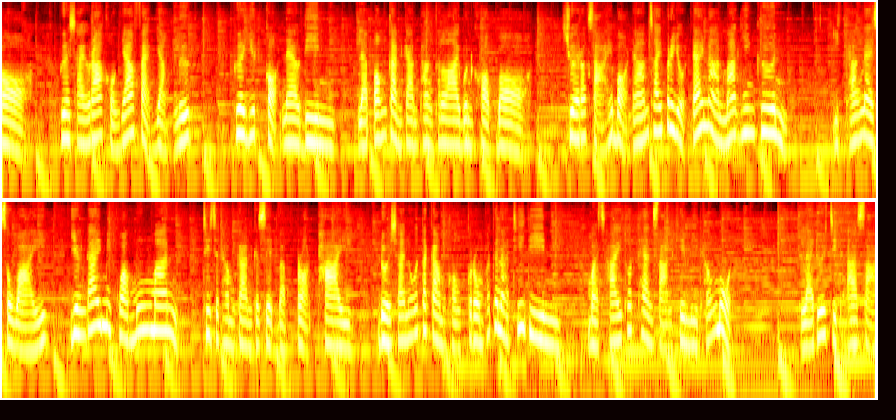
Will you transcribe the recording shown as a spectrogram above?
บ่อ เพื่อใช้รากของหญ้าแฝกอย่างลึก เพื่อยึดเกาะแนวดิน และป้องกันการพังทลายบนขอบบ่อ ช่วยรักษาให้บ่อน้ำใช้ประโยชน์ได้นานมากยิ่งขึ้น อีกทั้งนายสวัยยังได้มีความมุ่งมั่น ที่จะทำการเกษตรแบบปลอดภัย โดยใช้นวัตกรรมของกรมพัฒนาที่ดิน มาใช้ทดแทนสารเคมีทั้งหมด และด้วยจิตอาสา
